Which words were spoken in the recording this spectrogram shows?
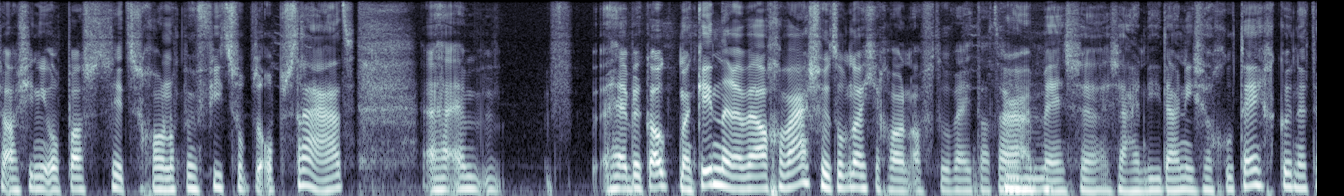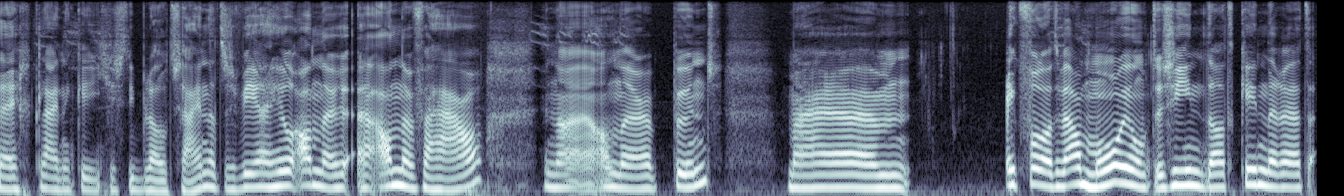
als je niet oppast, zitten ze gewoon op hun fiets op, de, op straat. Eh, en heb ik ook mijn kinderen wel gewaarschuwd. Omdat je gewoon af en toe weet dat er Mhm. mensen zijn die daar niet zo goed tegen kunnen. Tegen kleine kindjes die bloot zijn. Dat is weer een heel ander, eh, ander verhaal. Een eh, ander punt. Maar ehm, ik vond het wel mooi om te zien dat kinderen het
